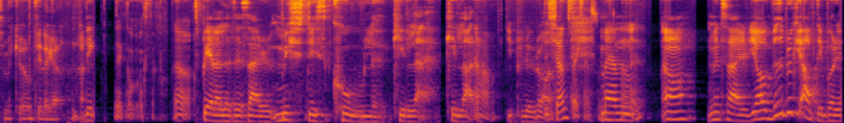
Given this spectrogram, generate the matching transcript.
så mycket att tillägga. Det Det kommer också. Ja. spelar lite så här mystisk cool kille, killar Ja. i plural. Det känns verkligen så. Men, Ja. ja, men så här, ja, vi brukar ju alltid börja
